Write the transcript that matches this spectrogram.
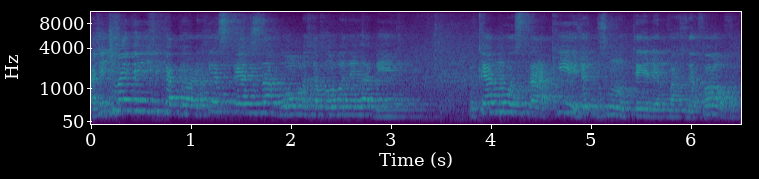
A gente vai verificar agora aqui as peças da bomba, da bomba DHB. Eu quero mostrar aqui, eu já desmontei ali a parte da válvula,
